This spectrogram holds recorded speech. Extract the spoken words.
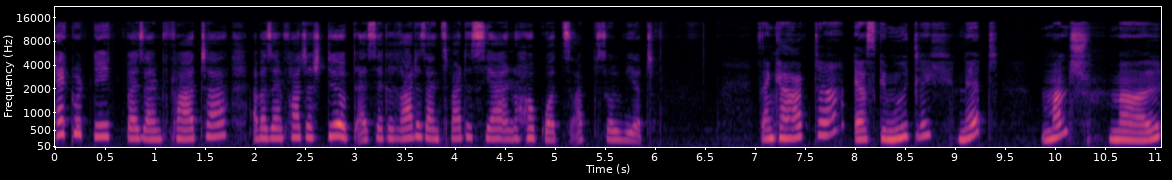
Hagrid lebt bei seinem Vater, aber sein Vater stirbt, als er gerade sein zweites Jahr in Hogwarts absolviert. Sein Charakter, er ist gemütlich, nett, manchmal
